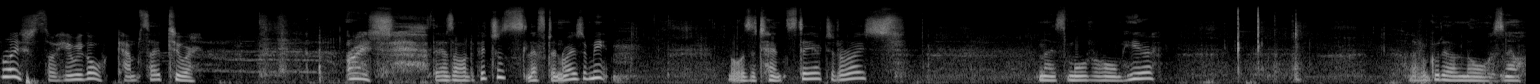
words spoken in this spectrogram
Right, so here we go, campsite tour. Right, there's all the pitches left and right of me. There's a tent there to the right. Nice motorhome here. I'll have a good old nose now.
